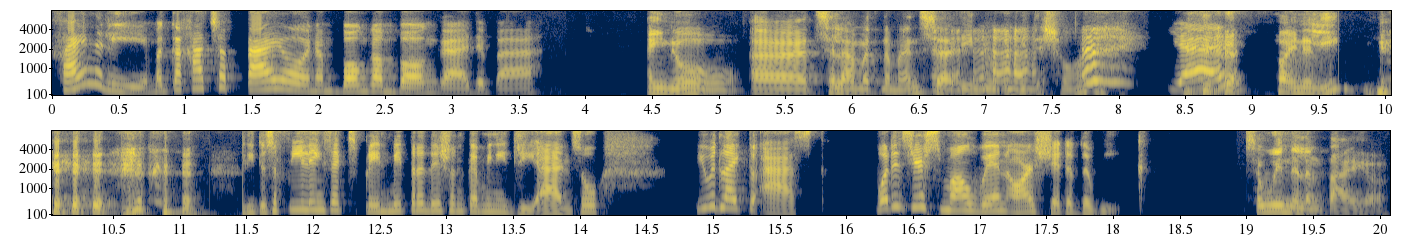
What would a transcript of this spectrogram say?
finally magka-catch up tayo ng bonggang-bongga, 'di ba? I know. At salamat naman sa inyong invitasyon. Yes. Finally. Dito sa Feelings Explained, may tradition kami ni Gian. So, we would like to ask, what is your small win or shit of the week? sa win na lang tayo.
